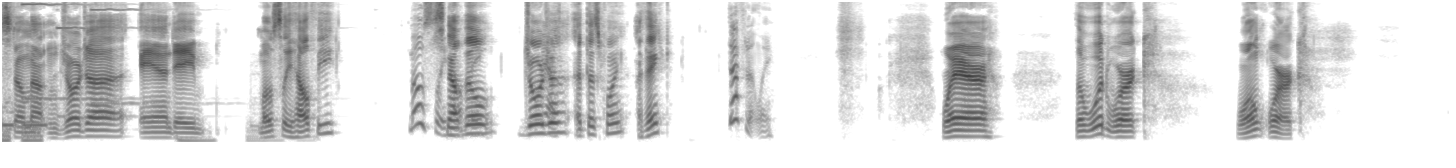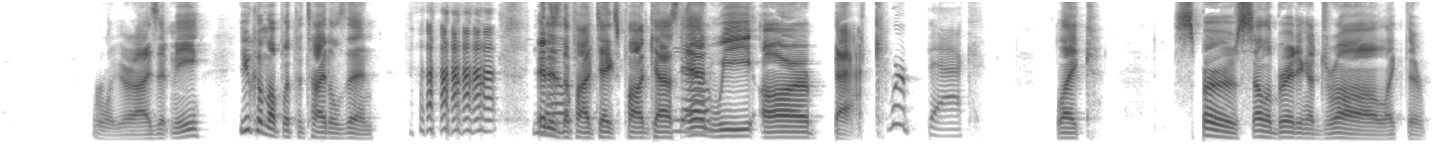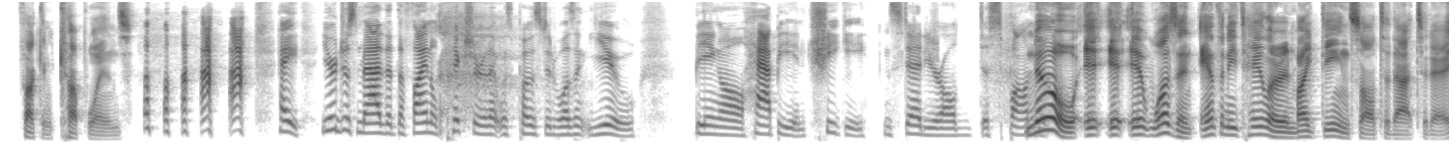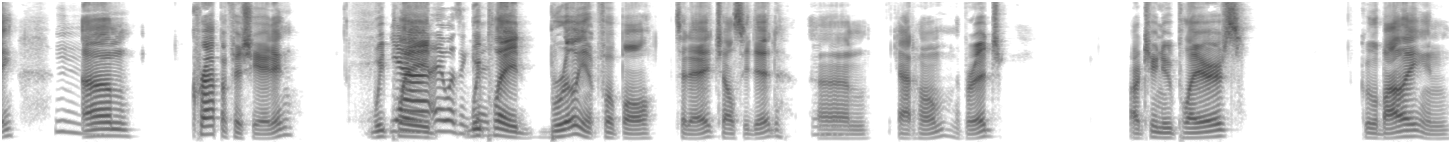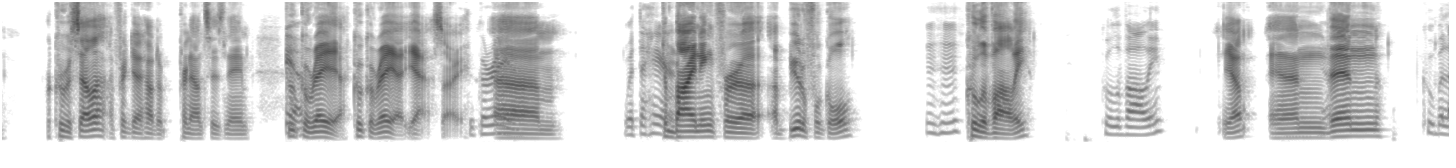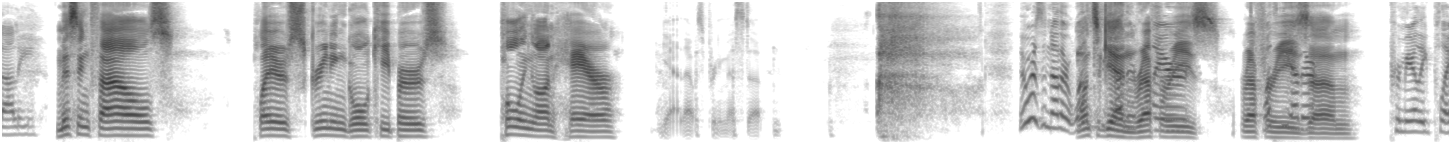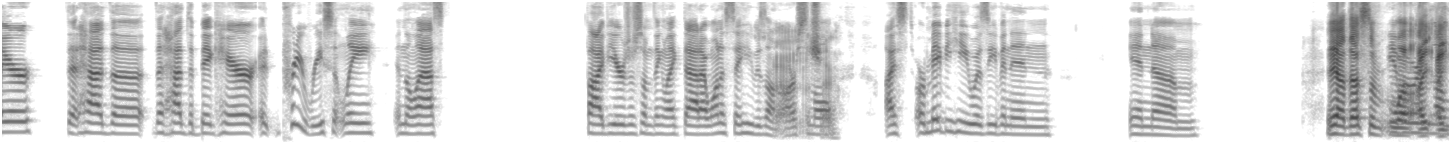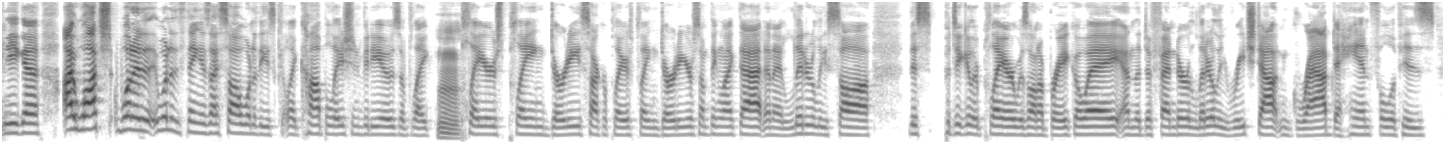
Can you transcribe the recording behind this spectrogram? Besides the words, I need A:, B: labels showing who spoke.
A: Stone Mountain, Georgia, and a mostly healthy
B: Mostly
A: Snellville,
B: healthy.
A: Georgia at this point, I think,
B: Definitely.
A: where the woodwork won't work. Roll your eyes at me. You come up with the titles then. It is the Five Takes podcast,
B: No.
A: and we are back.
B: We're back.
A: Like Spurs celebrating a draw like their fucking cup wins.
B: hey, you're just mad that the final picture that was posted wasn't you being all happy and cheeky. Instead, you're all despondent.
A: No, it, it, it wasn't. Anthony Taylor and Mike Dean saw to that today.
B: Hmm.
A: Um, crap officiating. We
B: yeah,
A: played.
B: it wasn't
A: We
B: good.
A: played brilliant football today. Chelsea did.
B: Mhm.
A: Um, at home, the bridge. Our two new players, Koulibaly and or Kurasela. I forget how to pronounce his name.
B: Yeah.
A: Cucurella. Cucurella. Yeah, sorry.
B: Cucurella.
A: Um,
B: with the hair.
A: combining for a, a beautiful goal.
B: Mm-hmm.
A: Koulibaly.
B: Koulibaly,
A: Yep. And
B: Yep.
A: then
B: Kubalali.
A: missing fouls, players screening goalkeepers, pulling on hair.
B: Yeah, that was pretty messed up. There was another
A: Once again,
B: other player-
A: referees, referees, um,
B: Premier League player that had the that had the big hair uh, pretty recently in the last five years or something like that. I want to say he was on Arsenal.
A: sure.
B: I or maybe he was even in in um
A: Yeah, that's the well. I,
B: La
A: I,
B: Liga. I watched one of the, one of the thing is I saw one of these like compilation videos of like
A: Hmm.
B: players playing dirty, soccer players playing dirty or something like that, and I literally saw this particular player was on a breakaway and the defender literally reached out and grabbed a handful of his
